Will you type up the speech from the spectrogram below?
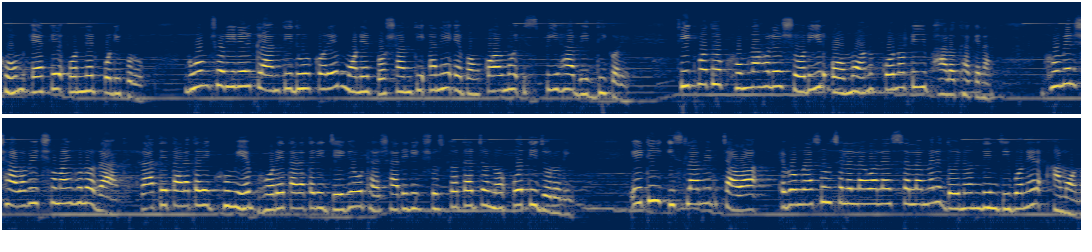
ঘুম একে অন্যের পরিপূরক। ঘুম শরীরের ক্লান্তি দূর করে, মনের প্রশান্তি আনে এবং কর্ম স্পৃহা বৃদ্ধি করে। ঠিকমতো ঘুম না হলে শরীর ও মন কোনোটিই ভালো থাকে না। ঘুমের স্বাভাবিক সময় হলো রাত। রাতে তাড়াতাড়ি ঘুমিয়ে ভোরে তাড়াতাড়ি জেগে ওঠা শারীরিক সুস্থতার জন্য অতি জরুরি। এটি ইসলামের চাওয়া এবং রাসুল সাল্লাহ আলাইসাল্লামের দৈনন্দিন জীবনের আমল।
